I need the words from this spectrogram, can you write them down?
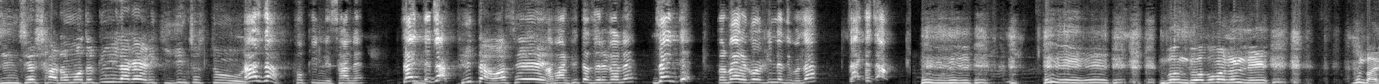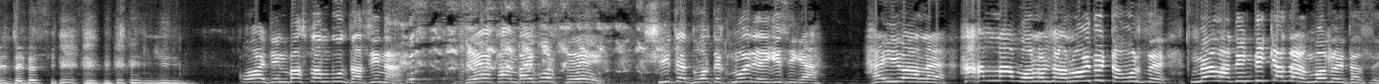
জিন্সের শাড়োর মধ্যে তুই লাগাই এটা কি কিনছস তুই? আর যা ফকির নিসানে যাইতে যা। ফিতাও আছে। আমার ফিতা ধরে টানে। যাইতে তোর বাইরে করে কিনে দিব যা। যাইতে যা। বন্ধু অপমান হলি বাড়ির যাইতাছি। কয়দিন বাঁচতাম বুঝতাছি না। যে ঠান্ডায় পড়ছে শীতে দৌড় দেখ মই রেগে গেছি গা। হাইওয়ালে হাল্লা ভরসা রই দুইটা পড়ছে মেলা দিন টিকা যায় মন হইতাছে।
